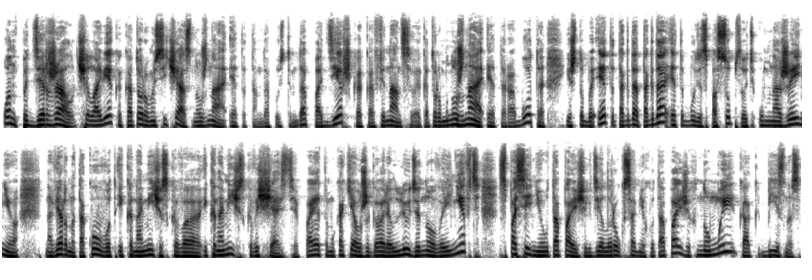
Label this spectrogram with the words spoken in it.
он поддержал человека, которому сейчас нужна эта там, допустим, да, поддержка финансовая, которому нужна эта работа, и чтобы это тогда, тогда это будет способствовать умножению, наверное, такого вот экономического, экономического счастья. Поэтому, как я уже говорил, люди новая нефть, спасение утопающих, дело рук самих утопающих, но мы, как бизнес,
